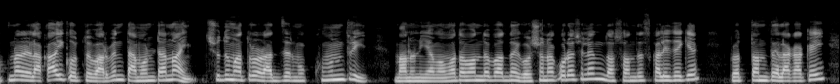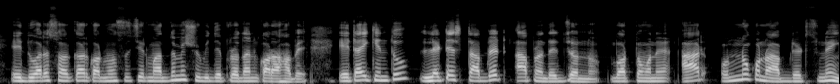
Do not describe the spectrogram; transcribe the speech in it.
আপনার এলাকায় করতে পারবেন তেমনটা নয়। শুধুমাত্র রাজ্যের মুখ্যমন্ত্রী মাননীয় মমতা বন্দ্যোপাধ্যায় ঘোষণা করেছিলেন সন্দেশখালী থেকে প্রত্যন্ত এলাকাকেই এই দুয়ারে সরকার কর্মসূচির মাধ্যমে সুবিধে প্রদান করা হবে। এটাই কিন্তু লেটেস্ট আপডেট আপনাদের জন্য। বর্তমানে আর অন্য কোনো আপডেটস নেই।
